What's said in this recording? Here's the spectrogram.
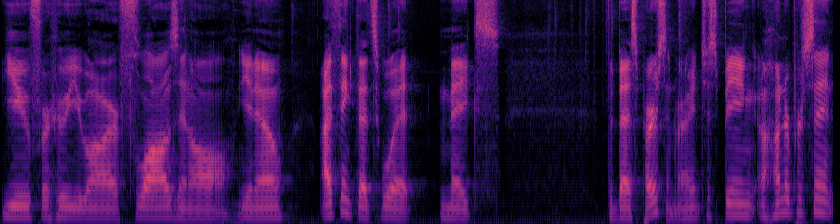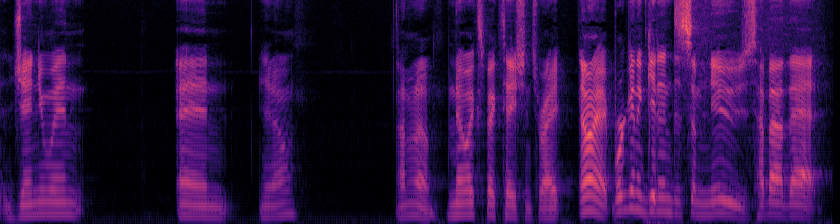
you for who you are, flaws and all, you know? I think that's what makes the best person, right? Just being 100% genuine and, you know, I don't know, no expectations, right? All right, we're going to get into some news. How about that?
